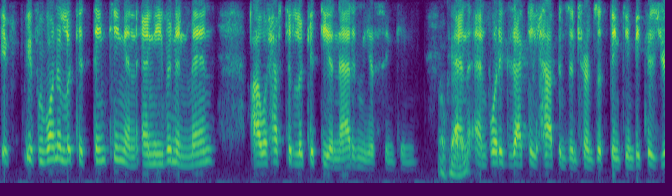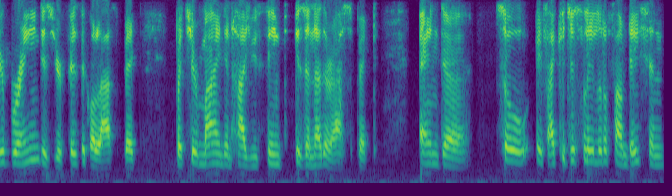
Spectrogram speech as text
if if we want to look at thinking, and, and even in men, I would have to look at the anatomy of thinking. Okay. and and what exactly happens in terms of thinking because your brain is your physical aspect but your mind and how you think is another aspect and uh, so if i could just lay a little foundation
